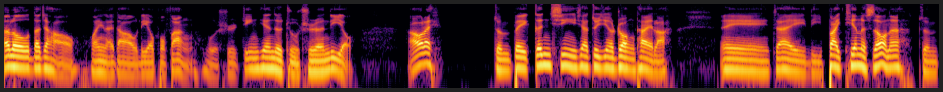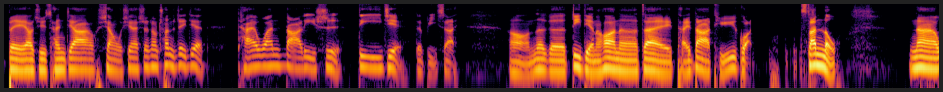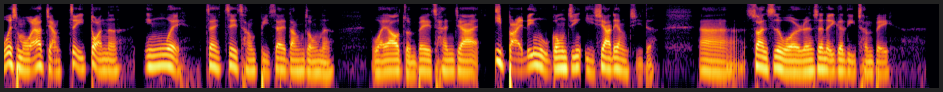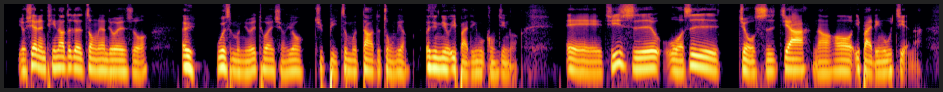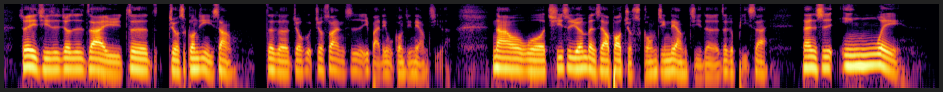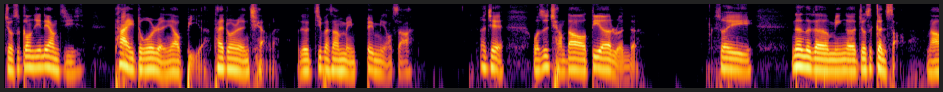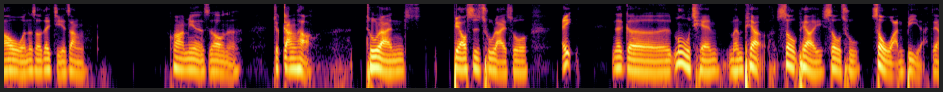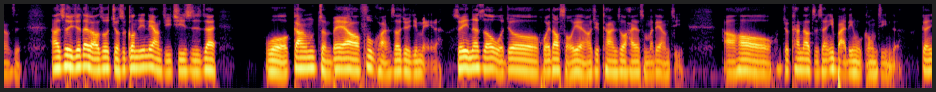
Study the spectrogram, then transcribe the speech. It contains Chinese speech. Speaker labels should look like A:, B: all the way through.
A: Hello，大家好，欢迎来到 Leo for Fun，我是今天的主持人 Leo。好嘞，准备更新一下最近的状态啦。诶，在礼拜天的时候呢，准备要去参加像我现在身上穿的这件台湾大力士第一届的比赛。哦，那个地点的话呢，在台大体育馆三楼。那为什么我要讲这一段呢？因为在这场比赛当中呢，我要准备参加一百零五公斤以下量级的，啊，算是我人生的一个里程碑。有些人听到这个重量就会说：“哎，为什么你会突然想要去比这么大的重量？而且你有一百零五公斤哦。”哎，其实我是九十加，然后一百零五减啊，所以其实就是在于这九十公斤以上。这个就就算是一百零五公斤量级了。那我其实原本是要报九十公斤量级的这个比赛，但是因为九十公斤量级太多人要比了，太多人抢了，我就基本上没被秒杀，而且我是抢到第二轮的，所以那那个名额就是更少。然后我那时候在结账画面的时候呢，就刚好。突然标示出来说：“哎，那个目前门票售票已售出，售完毕了。”这样子啊，所以就代表说九十公斤量级，其实在我刚准备要付款的时候就已经没了。所以那时候我就回到首页，然后去看说还有什么量级，然后就看到只剩一百零五公斤的跟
